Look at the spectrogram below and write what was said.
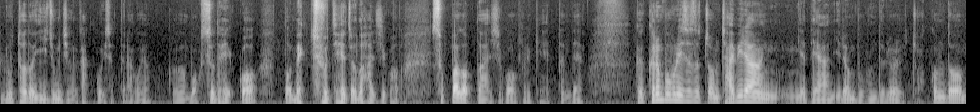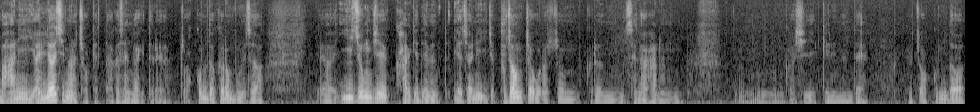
루터도 이중직을 갖고 있었더라고요. 그 목수도 했고 또 맥주 제조도 하시고 숙박업도 하시고 그렇게 했던데 그 그런 부분에 있어서 좀 자비량에 대한 이런 부분들을 조금 더 많이 열려지면 좋겠다 그 생각이 들어요. 조금 더 그런 부분에서 어, 이중직 하게 되면 여전히 이제 부정적으로 좀 그런 생각하는 음, 것이 있긴 있는데 조금 더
